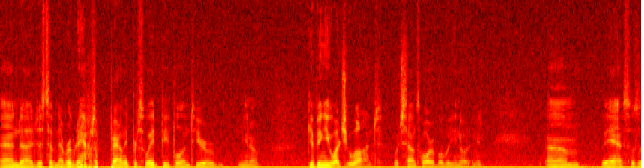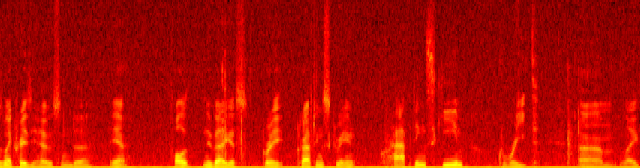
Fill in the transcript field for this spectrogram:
and uh, just have never been able to apparently persuade people into your, you know, giving you what you want, which sounds horrible, but you know what I mean. Um, but yeah, so this is my crazy house, and uh, yeah, Fallout New Vegas, great. Crafting screen, crafting scheme, great. Um, like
